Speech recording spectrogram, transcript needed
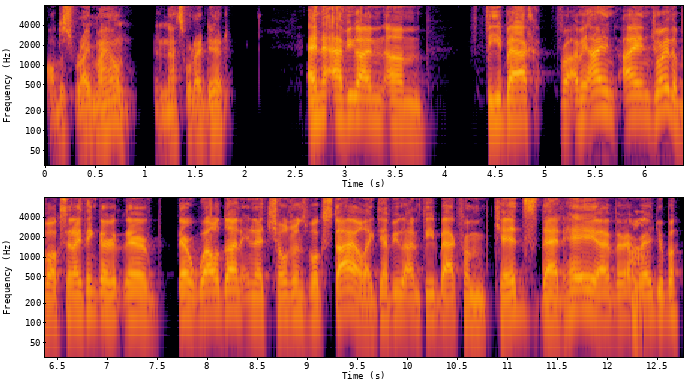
I'll just write my own," and that's what I did. And have you gotten um, feedback? For, I mean, I I enjoy the books, and I think they're they're they're well done in a children's book style. Like, have you gotten feedback from kids that, "Hey, I've read your book"?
